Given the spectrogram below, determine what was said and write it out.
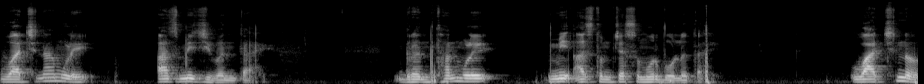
वाचनामुळे आज मी जिवंत आहे. ग्रंथांमुळे मी आज तुमच्यासमोर बोलत आहे. वाचनं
